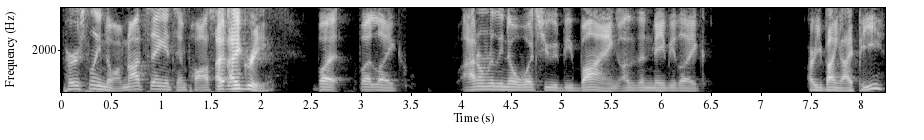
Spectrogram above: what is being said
Personally, no. I'm not saying it's impossible, I agree. but but like I don't really know what you would be buying other than maybe like Are you buying IP?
